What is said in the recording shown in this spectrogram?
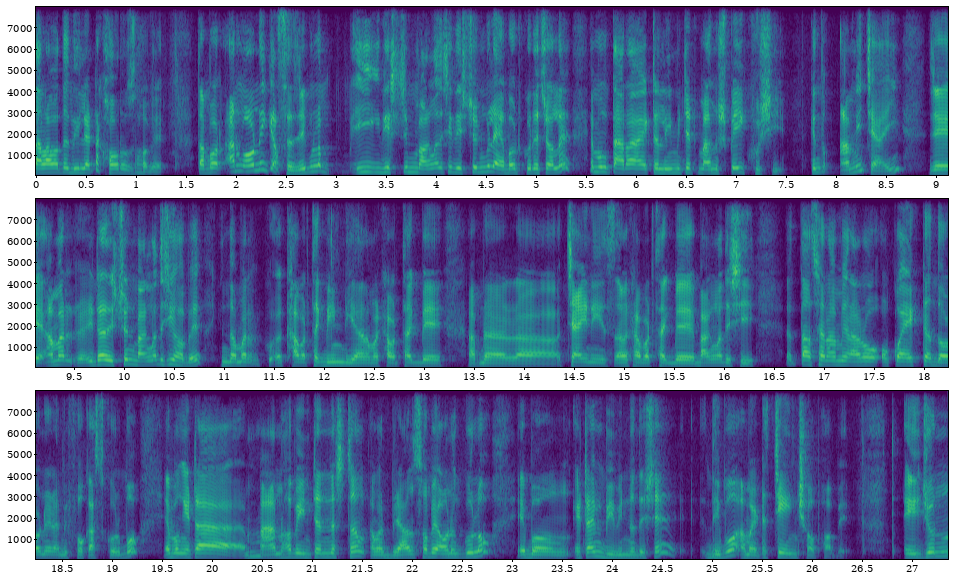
তালাবাতে দিলে একটা খরচ হবে। তারপর আর অনেক আছে যেগুলো এই রেস্টুরেন্ট বাংলাদেশি রেস্টুরেন্টগুলো অ্যাভয়েড করে চলে এবং তারা একটা লিমিটেড মানুষ পেয়েই খুশি। কিন্তু আমি চাই যে আমার, এটা রেস্টুরেন্ট বাংলাদেশি হবে, কিন্তু আমার খাবার থাকবে ইন্ডিয়ান আমার খাবার থাকবে আপনার চাইনিজ আমার খাবার থাকবে বাংলাদেশি। তাছাড়া আমি আরও কয়েকটা ধরনের আমি ফোকাস করব এবং এটা মান হবে ইন্টারন্যাশনাল আমার ব্রাঞ্চ হবে অনেকগুলো এবং এটা আমি বিভিন্ন দেশে দিব, আমার এটা চেইন শপ হবে। তো এই জন্য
